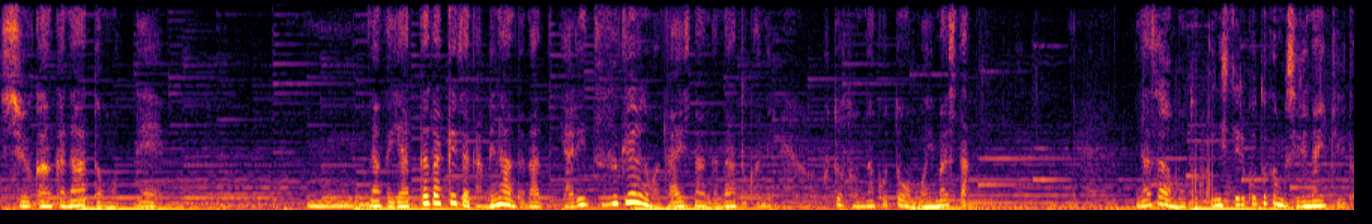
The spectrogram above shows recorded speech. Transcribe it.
習慣かなと思って。うん。なんかやっただけじゃダメなんだなやり続けるのが大事なんだなとかねふとそんなことを思いました。皆さんはもうとっくにしてることかもしれないけれど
